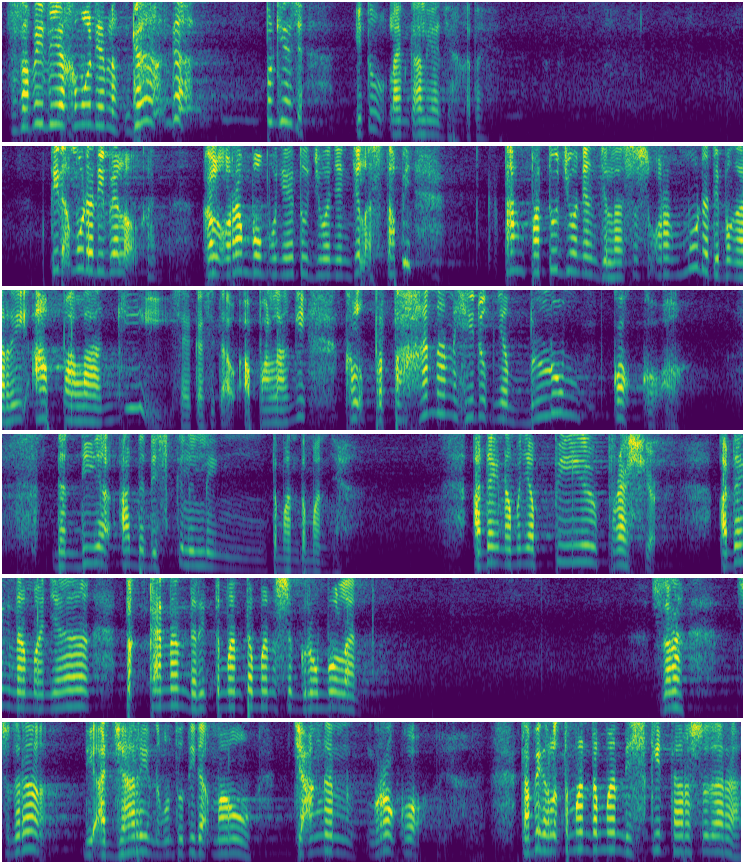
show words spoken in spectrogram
Tetapi dia kemudian bilang, enggak, enggak, pergi aja. Itu lain kali aja katanya. Tidak mudah dibelokkan. Kalau orang mau punya tujuan yang jelas, tapi tanpa tujuan yang jelas seseorang mudah dipengaruhi apalagi saya kasih tahu apalagi kalau pertahanan hidupnya belum kokoh dan dia ada di sekeliling teman-temannya. Ada yang namanya peer pressure ada yang namanya tekanan dari teman-teman segerombolan. Saudara saudara diajarin untuk tidak mau jangan ngerokok tapi kalau teman-teman di sekitar saudara,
